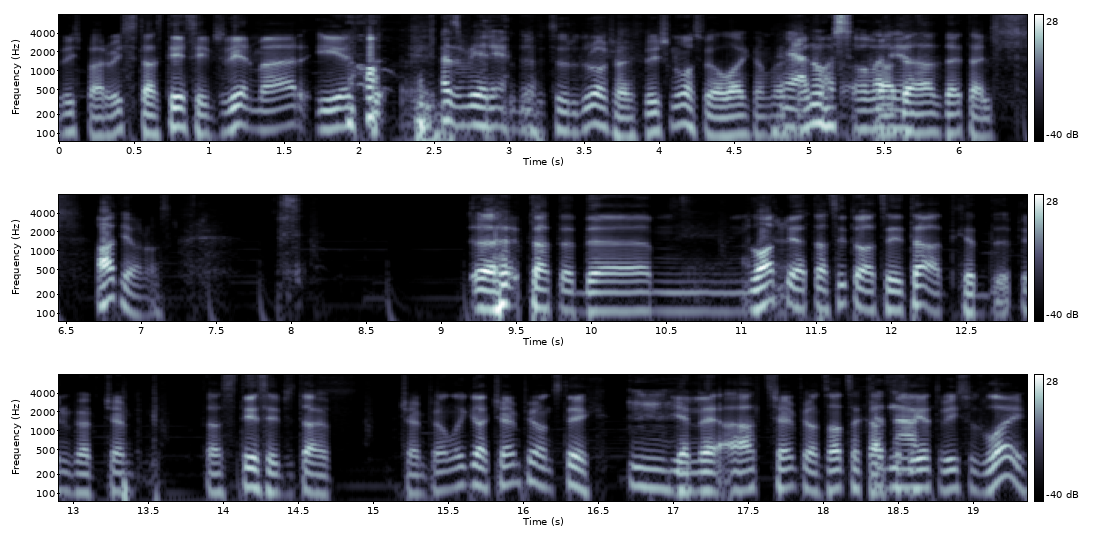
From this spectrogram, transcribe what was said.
vispār visas tās tiesības vienmēr iet. Tas bija arī. Tur tur drošais viņš nosvēl laikam. Jā, nosvēl Tā-. Tās detaļas. Atjaunos. Uh, Tā tad um, Latvijā tā situācija ir tāda, ka pirmkārt čemp, tās tiesības ir tā, ka Čempionu līgā čempions tiek. Mm. Ja ne, at, čempions atsakās, iet visu uz leju.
